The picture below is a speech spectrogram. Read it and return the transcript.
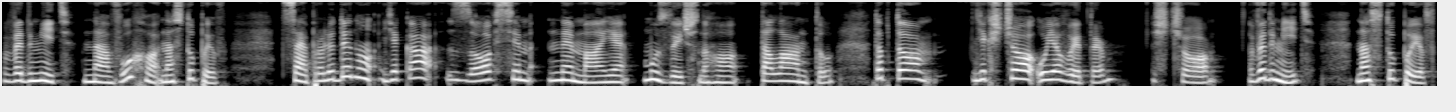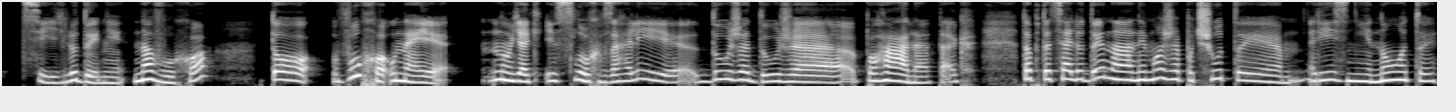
ведмідь на вухо наступив. Це про людину, яка зовсім не має музичного таланту. Тобто, якщо уявити, що ведмідь наступив цій людині на вухо, то вухо у неї ну, як і слух взагалі, дуже-дуже погане, так. Тобто ця людина не може почути різні ноти,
